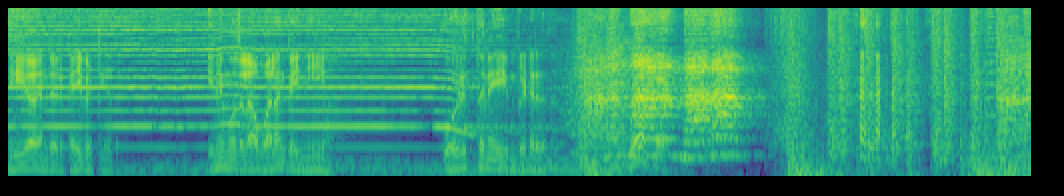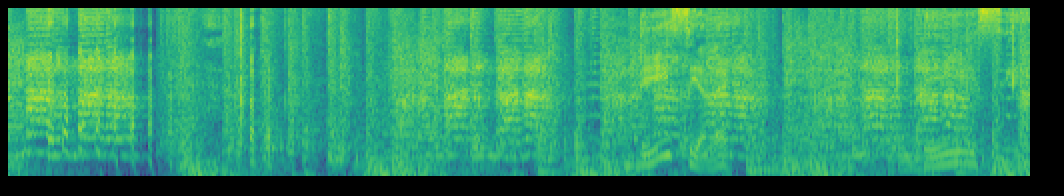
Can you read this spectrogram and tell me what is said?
നീയാ എന്റെ ഒരു കൈവെട്ടിയത്. ഇനി മുതൽ ആ വലം കൈ നീയാ ഒരുത്തനെയും വിടരുത് Go ahead. ഡി സി അല്ലേ? D C.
